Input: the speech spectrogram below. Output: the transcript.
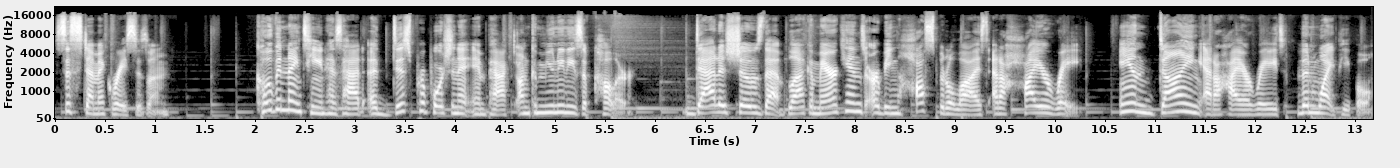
systemic racism. COVID 19 has had a disproportionate impact on communities of color, Data shows that Black Americans are being hospitalized at a higher rate and dying at a higher rate than white people.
